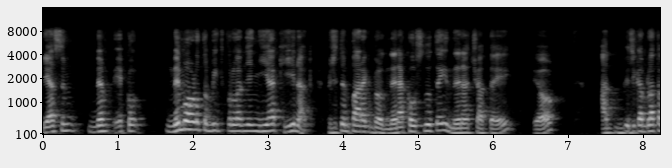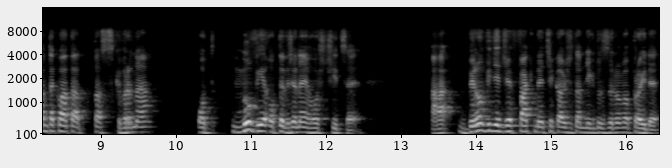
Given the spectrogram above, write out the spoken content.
já jsem, ne, jako, nemohlo to být podle mě nijak jinak, protože ten párek byl nenakousnutý, nenačatý, jo, a říkám, byla tam taková ta, ta skvrna od nově otevřené hořčice. A bylo vidět, že fakt nečekal, že tam někdo zrovna projde.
